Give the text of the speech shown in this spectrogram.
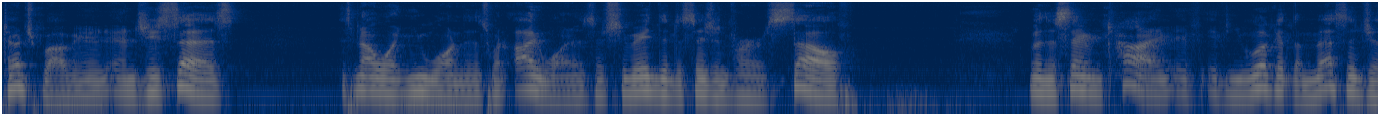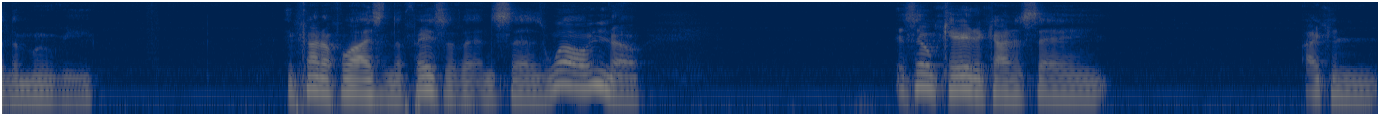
touch Bobby, and, and she says, it's not what you wanted, it's what I wanted. So she made the decision for herself. But at the same time, if, if you look at the message of the movie, it kind of flies in the face of it and says, well, you know, it's okay to kind of say, I can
